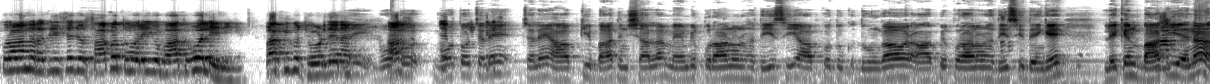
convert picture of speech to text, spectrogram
قرآن اور حدیث سے جو ثابت ہو رہی ہے بات وہ لینی ہے۔ باقی کو چھوڑ دینا ہے۔ وہ تو چلیں چلیں آپ کی بات انشاءاللہ میں بھی قرآن اور حدیث ہی آپ کو دو- دوں گا اور آپ بھی قرآن اور حدیث ہی دیں گے۔ لیکن بات یہ ہے نا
